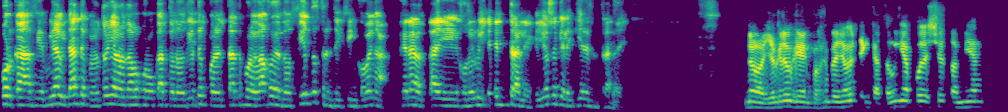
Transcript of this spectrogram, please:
por cada 100.000 habitantes, pero nosotros ya nos damos con un canto en los dientes por estar por debajo de 235. Venga, Gerard, ahí, José Luis, entrale, que yo sé que le quieres entrar ahí. No, yo creo que, por ejemplo, yo en Cataluña puede ser también,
